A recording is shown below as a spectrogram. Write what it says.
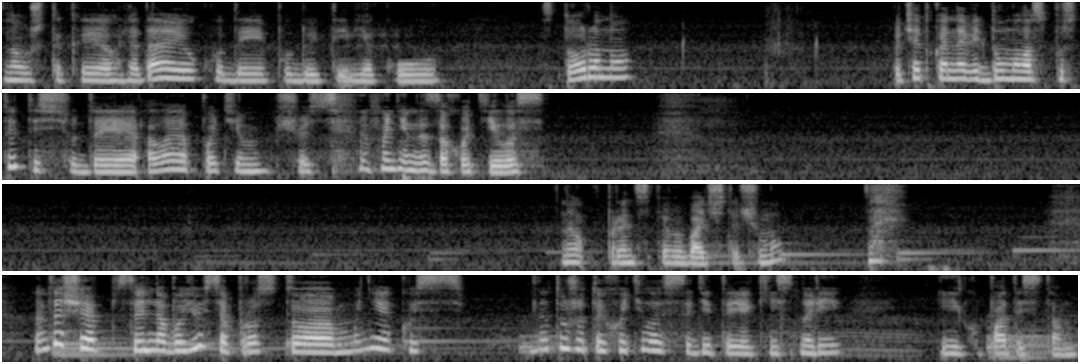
Знову ж таки, оглядаю, куди буду йти, в яку сторону. Спочатку я навіть думала спуститись сюди, але потім щось мені не захотілося. Ну, в принципі, ви бачите чому. Не те, що я сильно боюся, просто мені якось не дуже то й хотілося сидіти в якійсь норі і купатись там.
